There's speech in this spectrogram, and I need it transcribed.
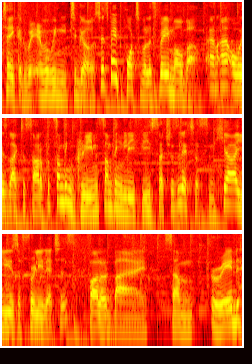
take it wherever we need to go. So it's very portable, it's very mobile. And I always like to start off with something green, something leafy, such as lettuce. And here I use a frilly lettuce, followed by some red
